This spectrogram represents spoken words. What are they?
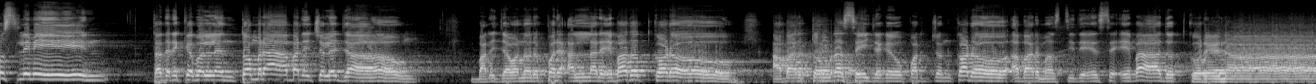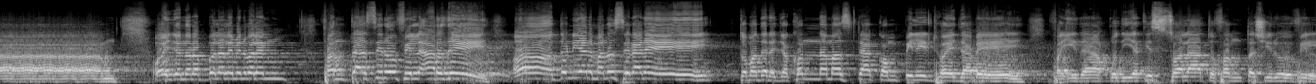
মুসলিমিন, তাদেরকে বললেন, তোমরা বাড়ি চলে যাও। বাড়ি যাওয়ানোর পরে আল্লাহর এবাদত করো। আবার তোমরা সেই জায়গায় উপার্জন করো। আবার মসজিদে এসে এবাদত করে না ওই জন্য রব্বুল আলামিন বলেন, ফান্তাসিরু ফিল আরদি। ও দুনিয়ার মানুষেরা রে তোমাদের যখন নামাজটা কমপ্লিট হয়ে যাবে, ফাইদা কুদিয়াতিস সালাতু ফান্তাশিরু ফিল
